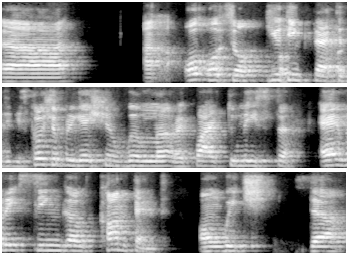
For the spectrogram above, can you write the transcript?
uh, uh, also, do you think that the disclosure obligation will uh, require to list every single content on which the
